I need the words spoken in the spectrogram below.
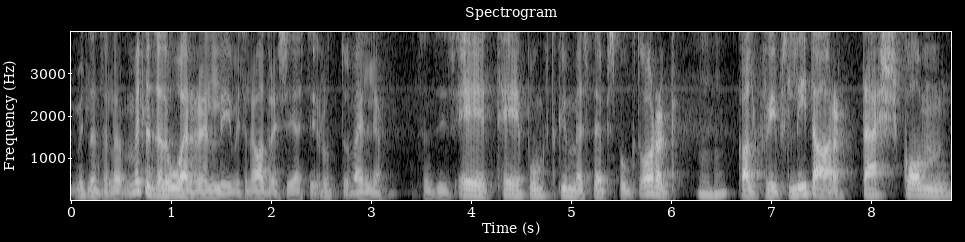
ma ütlen selle, ma ütlen selle URL-i või selle aadressi hästi ruttu välja. see on siis et.kümmesteps.org mm -hmm. kaldkriips lidar dash com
